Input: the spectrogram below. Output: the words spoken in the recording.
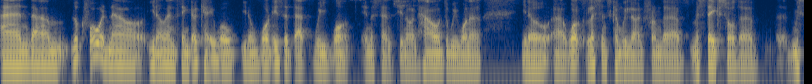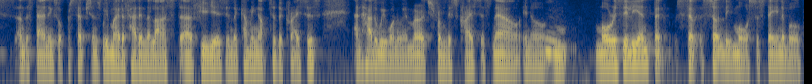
and um, look forward now, you know, and think, okay, well, you know, what is it that we want in a sense, you know, and how do we want to you know uh, what lessons can we learn from the mistakes or the uh, misunderstandings or perceptions we might have had in the last uh, few years in the coming up to the crisis and how do we want to emerge from this crisis now you know mm. m- more resilient but se- certainly more sustainable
